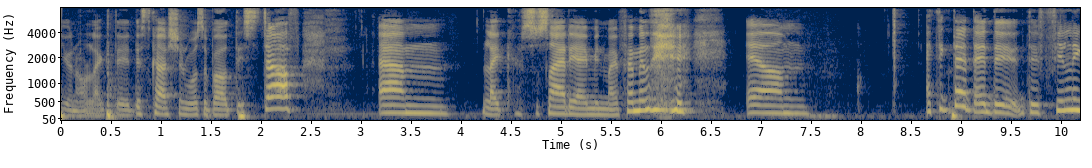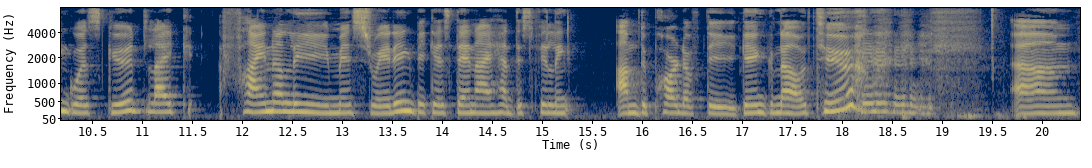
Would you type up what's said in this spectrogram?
you know like the discussion was about this stuff. Um, like society, I mean my family. um, I think that the, the feeling was good, like finally menstruating, because then I had this feeling I'm the part of the gang now too. um,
